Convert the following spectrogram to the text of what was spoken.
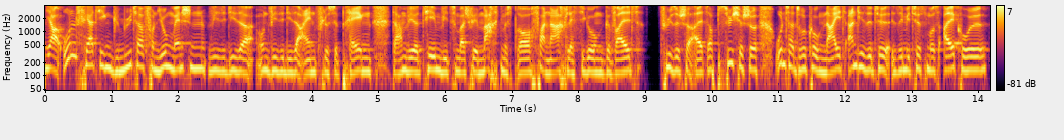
ja, unfertigen Gemüter von jungen Menschen, wie sie diese und wie sie diese Einflüsse prägen. Da haben wir Themen wie zum Beispiel Machtmissbrauch, Vernachlässigung, Gewalt, physische als auch psychische Unterdrückung, Neid, Antisemitismus, Alkohol,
